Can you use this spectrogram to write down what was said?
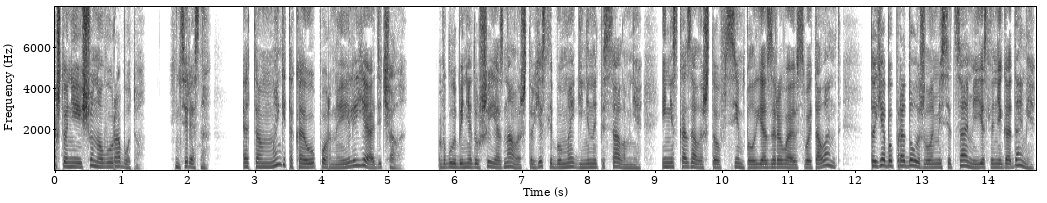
что не ищу новую работу. Интересно, это Мэгги такая упорная или я одичала? В глубине души я знала, что если бы Мэгги не написала мне и не сказала, что в Симпл я зарываю свой талант, то я бы продолжила месяцами, если не годами,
